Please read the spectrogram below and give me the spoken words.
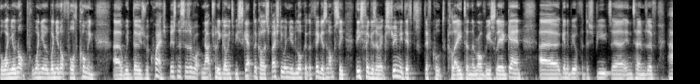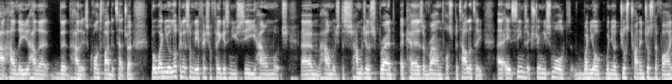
But when you're not when you're when you're not forthcoming uh, with those requests, businesses are naturally going to be skeptical, especially when you look at the figures. And obviously, these figures are extremely diff- difficult to collate, and they're obviously again uh, going to be up for dispute uh, in terms of how, how the how the, the how it's quantified, etc. But when you're looking at some of the official figures and you see how much um, how much how much of the spread occurs around hospitality, uh, it seems extremely small when you're when you're just trying to justify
